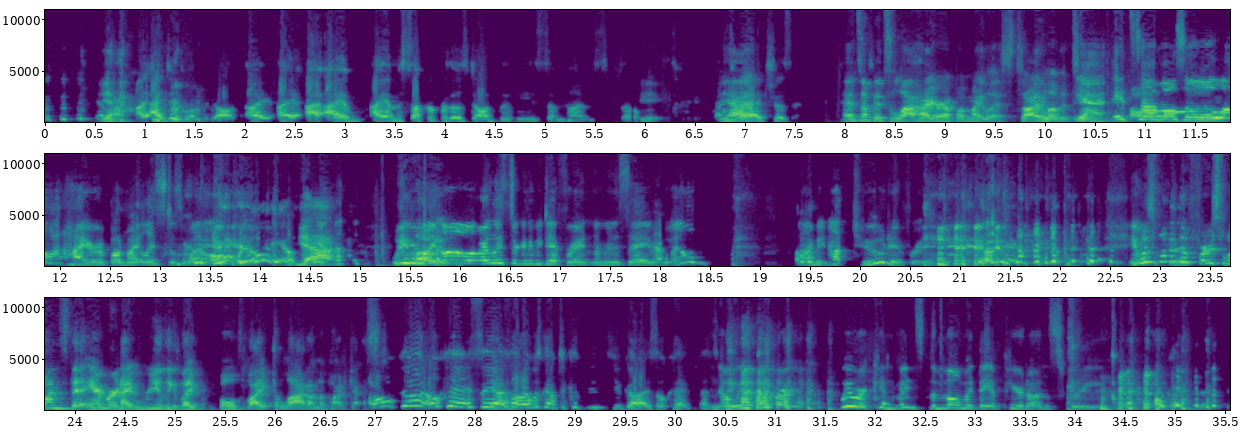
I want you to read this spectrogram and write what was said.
know, Yeah. I, I did love the dogs. I, I, I, I am I am a sucker for those dog movies sometimes. So that's Yeah. why I chose it. Heads up, it's a lot higher up on my list, so I love it too. Yeah, it's um also a lot higher up on my list as well. Oh really? Okay. Yeah, we You're love like, it. oh, our lists are going to be different, and I'm going to say, Yeah. well, I mean, not too different. it was one of the first ones that Amber and I really like both liked a lot on the podcast. Oh good. Okay. See, Yeah. I thought I was going to have to convince you guys. Okay. That's No, we, we were we were convinced the moment they appeared on screen. okay. Good.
